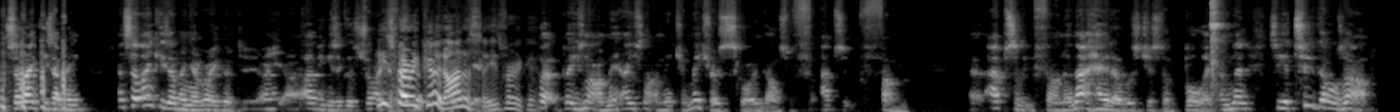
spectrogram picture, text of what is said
Solanke's having and Solanke's having a very good. I, I, think he's a good striker. He's very good, honestly. He's very good. But but he's not a he's not a Mitro. Mitro's scoring goals for absolute fun, uh, absolute fun. And that header was just a bullet. And then so you're two goals up,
